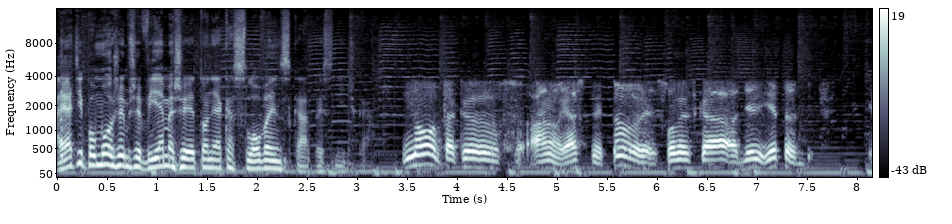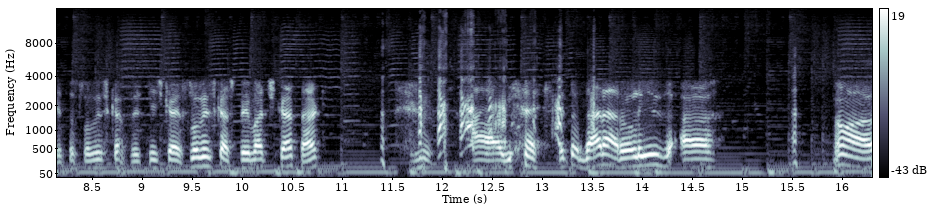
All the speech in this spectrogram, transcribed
A ja ti pomôžem, že vieme, že je to nejaká slovenská pesnička. No, tak uh, áno, jasné, to je slovenská, je, je to, je to slovenská pesnička, je slovenská spevačka, tak? A je, je to Dara Rollins a no a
